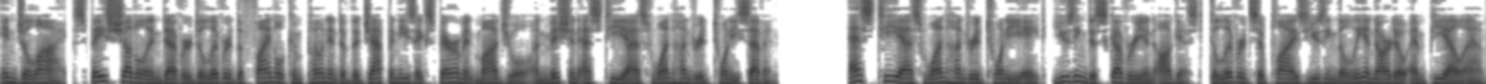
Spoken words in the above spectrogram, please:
In July, Space Shuttle Endeavour delivered the final component of the Japanese experiment module on mission STS-127. STS-128, using Discovery in August, delivered supplies using the Leonardo MPLM.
